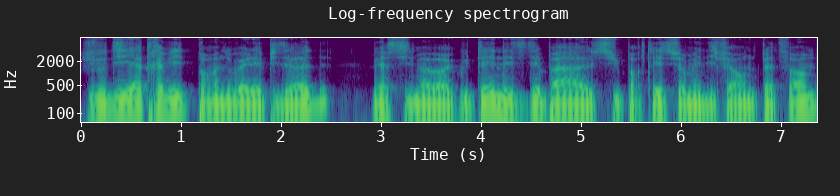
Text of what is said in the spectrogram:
Je vous dis à très vite pour un nouvel épisode. Merci de m'avoir écouté. N'hésitez pas à supporter sur mes différentes plateformes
